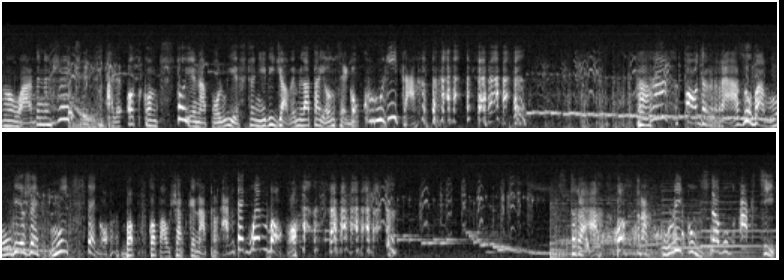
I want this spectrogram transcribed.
No, ładne rzeczy, ale odkąd stoję na polu, jeszcze nie widziałem latającego królika. A, od razu wam mówię, że nic z tego. Bob wkopał siatkę naprawdę głęboko. Strach, postrach królików znowu w akcji.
